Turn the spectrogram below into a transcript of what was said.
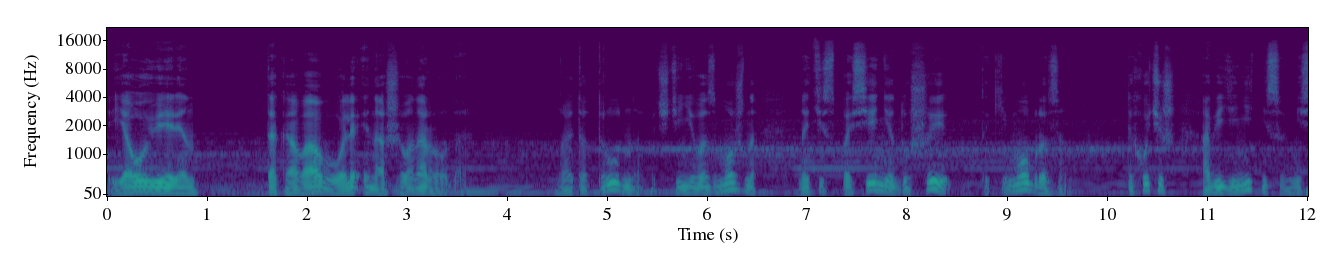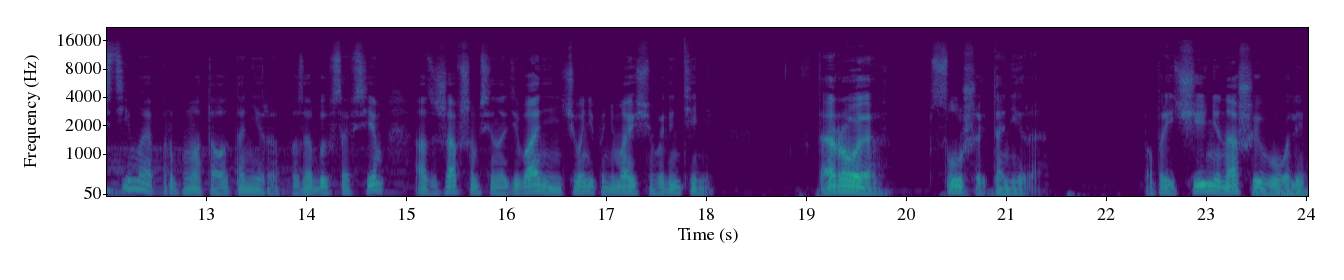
я уверен, такова воля и нашего народа. Но это трудно, почти невозможно найти спасение души таким образом. «Ты хочешь объединить несовместимое?» — пробормотала Танира, позабыв совсем о сжавшемся на диване ничего не понимающем Валентине. «Второе. Слушай, Танира. По причине нашей воли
